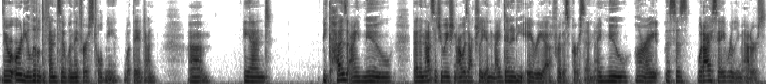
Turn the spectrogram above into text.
they were already a little defensive when they first told me what they had done, um, and because I knew that in that situation I was actually in an identity area for this person, I knew, all right, this is what I say really matters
